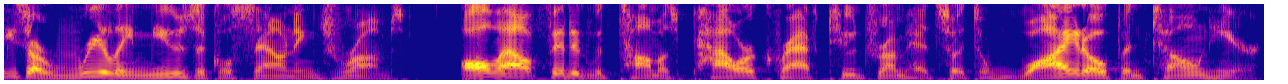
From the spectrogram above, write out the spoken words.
These are really musical sounding drums, all outfitted with Tama's Powercraft 2 drum head, so it's a wide open tone here.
